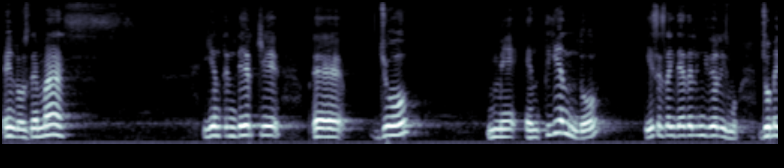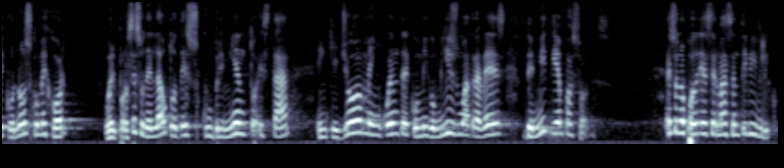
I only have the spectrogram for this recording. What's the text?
en los demás. Y entender que yo me entiendo y esa es la idea del individualismo. Yo me conozco mejor o el proceso del autodescubrimiento está en que yo me encuentre conmigo mismo a través de mi tiempo a solas. Eso no podría ser más antibíblico.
